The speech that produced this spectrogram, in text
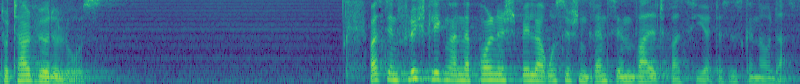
total würdelos. Was den Flüchtlingen an der polnisch-belarussischen Grenze im Wald passiert, das ist genau das.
